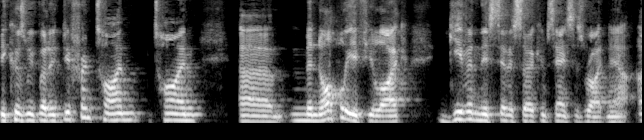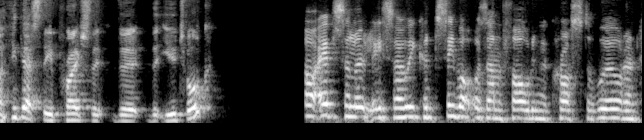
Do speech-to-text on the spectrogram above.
Because we've got a different time time um, monopoly, if you like, given this set of circumstances right now. I think that's the approach that that, that you took. Oh, absolutely. So we could see what was unfolding across the world, and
